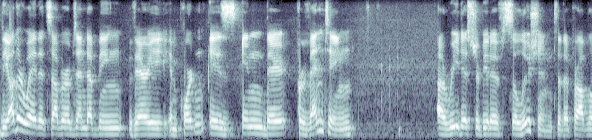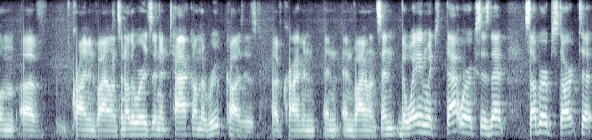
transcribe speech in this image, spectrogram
The other way that suburbs end up being very important is in their preventing a redistributive solution to the problem of crime and violence. In other words, an attack on the root causes of crime and, and, and violence. And the way in which that works is that suburbs start to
